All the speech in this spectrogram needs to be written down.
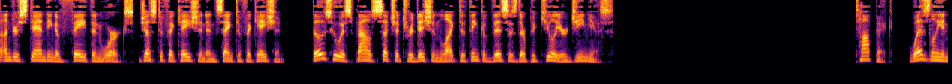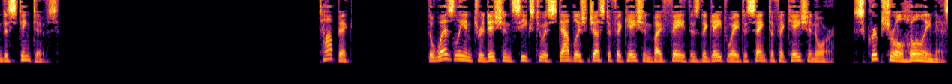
understanding of faith and works, justification and sanctification. Those who espouse such a tradition like to think of this as their peculiar genius. Topic: Wesleyan distinctives. Topic: The Wesleyan tradition seeks to establish justification by faith as the gateway to sanctification or scriptural holiness.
